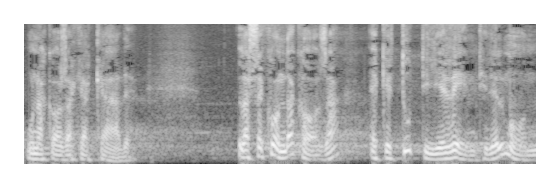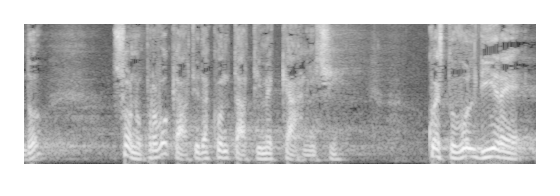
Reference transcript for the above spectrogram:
una cosa che accade. La seconda cosa è che tutti gli eventi del mondo sono provocati da contatti meccanici, questo vuol dire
